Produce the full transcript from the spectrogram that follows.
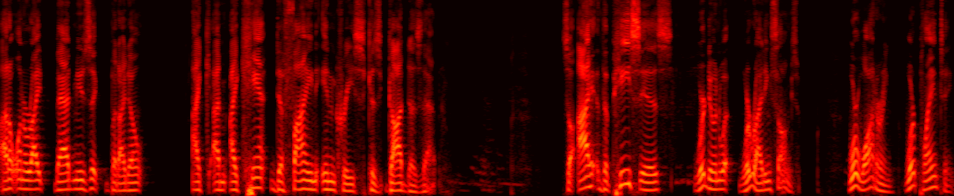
I don't want to write bad music, but I don't. I I'm, I can't define increase because God does that. So I the peace is we're doing what we're writing songs, we're watering, we're planting,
